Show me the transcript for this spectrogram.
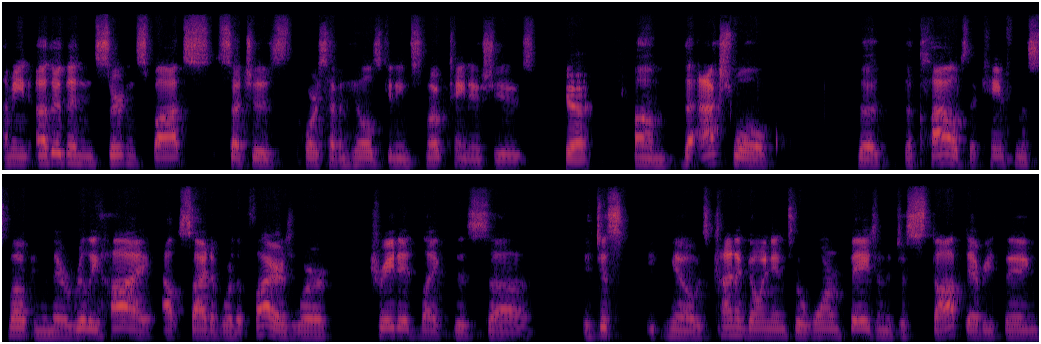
I mean, other than certain spots such as Horse Heaven Hills getting smoke taint issues, yeah, um, the actual the the clouds that came from the smoke and when they were really high outside of where the fires were, created like this. Uh, it just you know it's kind of going into a warm phase and it just stopped everything,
